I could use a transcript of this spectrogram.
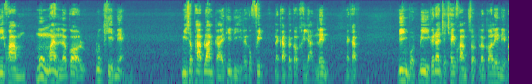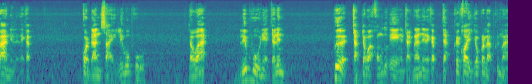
มีความมุ่งมั่นแล้วก็ลูกทีมเนี่ยมีสภาพร่างกายที่ดีแล้วก็ฟิตนะครับ แล้วก็ขยันเล่นนะครับ บิ้งบทบี้ก็น่าจะใช้ความสดแล้วก็เล่นในบ้านนี่แหละนะครับ กดดันใส่ลิเวอร์พูลแต่ว่าลิเวอร์พูลเนี่ยจะเล่นเพื่อจับจังหวะของตัวเองจากนั้นเนี่ยนะครับจะค่อยๆ ยกระดับขึ้นมา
